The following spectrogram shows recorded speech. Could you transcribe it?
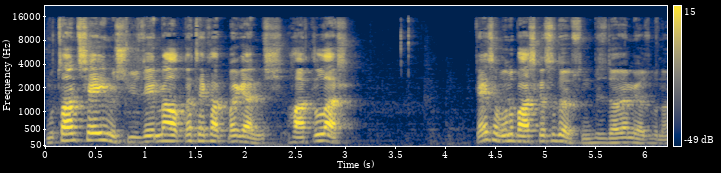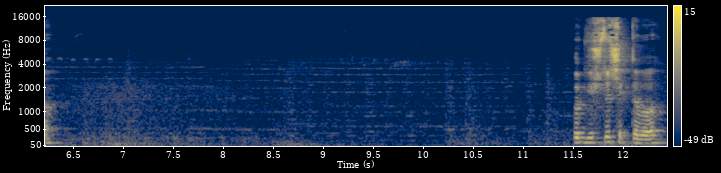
Mutant şeymiş. %20 altına tek atma gelmiş. Haklılar. Neyse bunu başkası dövsün. Biz dövemiyoruz bunu. Bu güçlü çıktı bu.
